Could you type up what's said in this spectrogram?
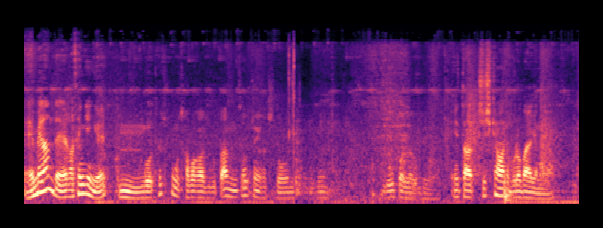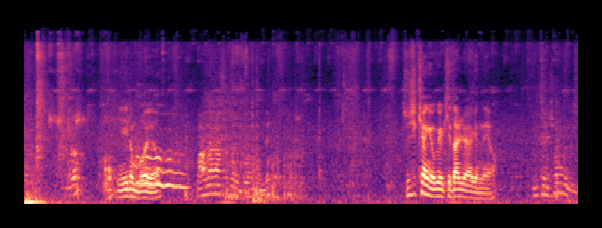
애매한데 얘가 생긴 게. 음, 이거 태수공 잡아가지고 딴 서브장에 같이 넣었는데 너무 빨라 근데. 이따 주식형한테 물어봐야겠네요. 얘 이름 뭐예요? 마나가스카를 보였는데? 주식형이 오길 기다려야겠네요. 인터넷 처음이지.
